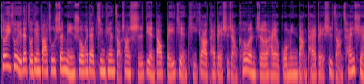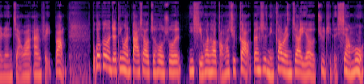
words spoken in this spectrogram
周玉蔻也在昨天发出声明说，会在今天早上十点到北检提告台北市长柯文哲，还有国民党台北市长参选人蒋万安诽谤。不过柯文哲听完大笑之后说：“你喜欢的话，赶快去告，但是你告人家也要有具体的项目。”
